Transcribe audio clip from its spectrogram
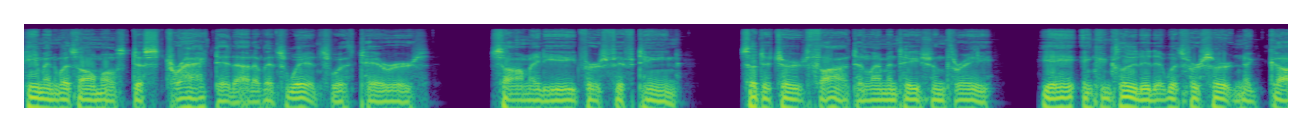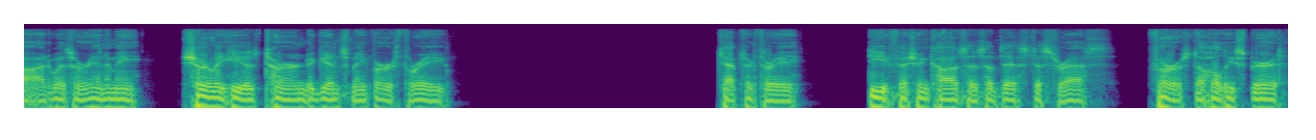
Heman was almost distracted out of its wits with terrors. Psalm 88, verse 15. So the church thought in Lamentation 3, yea, and concluded it was for certain that God was her enemy. Surely he has turned against me, verse 3. Chapter 3 The efficient causes of this distress. First, the Holy Spirit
